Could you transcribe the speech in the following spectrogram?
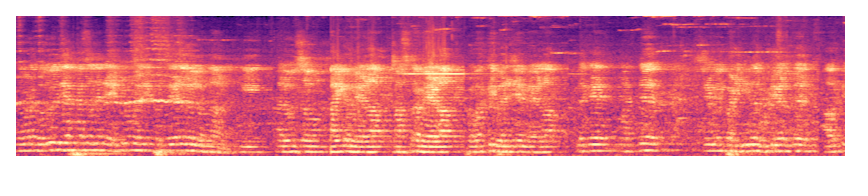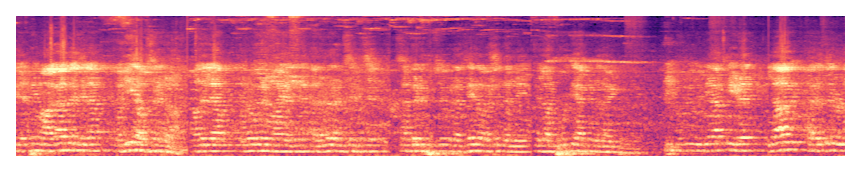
നമ്മുടെ പൊതുവിദ്യാഭ്യാസത്തിന്റെ ഏറ്റവും വലിയ പ്രത്യേകതകളിൽ ഒന്നാണ് ഈ കലോത്സവം കായികമേള ശാസ്ത്രമേള പ്രവൃത്തി പരിചയമേള. ഇതൊക്കെ മറ്റ് സ്ട്രീമിൽ പഠിക്കുന്ന കുട്ടികൾക്ക് അവർക്ക് ലഭ്യമാകാത്ത ചില വലിയ അവസരങ്ങളാണ്. അതെല്ലാം മനോഹരമായ അതിന്റെ കലകളനുസരിച്ച് സംഘടിപ്പിച്ച് ഒരു അധ്യയന വർഷം തന്നെ എല്ലാം പൂർത്തിയാക്കേണ്ടതായിട്ടുണ്ട്. ഒരു വിദ്യാർത്ഥിയുടെ എല്ലാ തരത്തിലുള്ള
